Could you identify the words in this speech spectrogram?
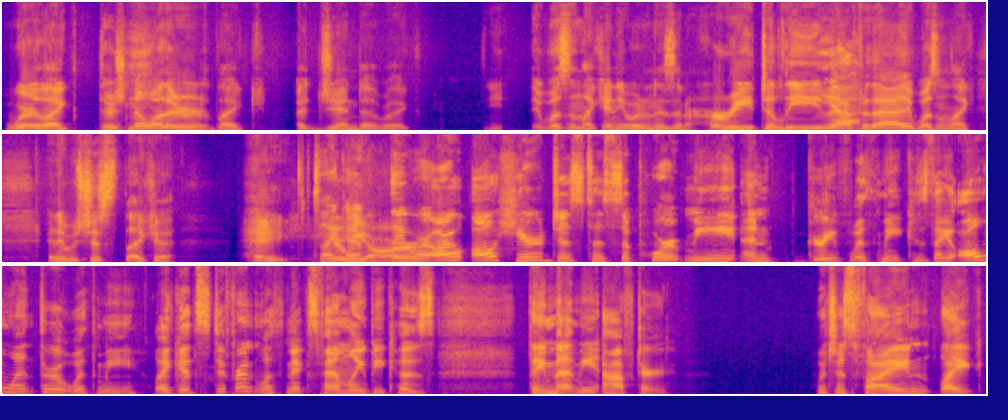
where like there's no other like agenda where like it wasn't like anyone is in a hurry to leave Yeah. after that. It wasn't like and it was just like a hey, It's like here we are. they were all, all here just to support me and grieve with me because they all went through it with me. Like it's different with Nick's family because they met me after, which is fine. Like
